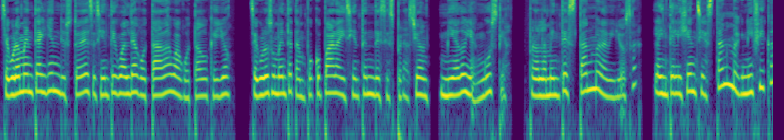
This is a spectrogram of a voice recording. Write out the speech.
Seguramente alguien de ustedes se siente igual de agotada o agotado que yo. Seguro su mente tampoco para y sienten desesperación, miedo y angustia. Pero la mente es tan maravillosa la inteligencia es tan magnífica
